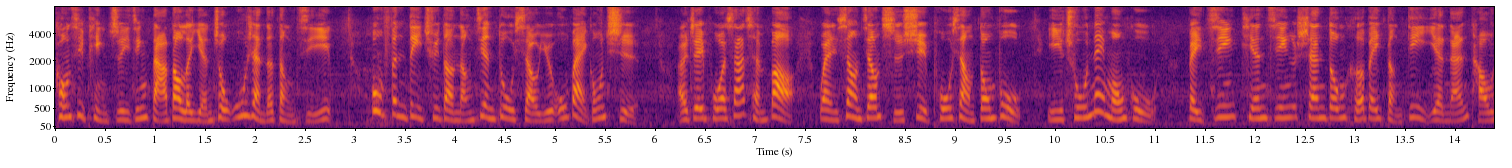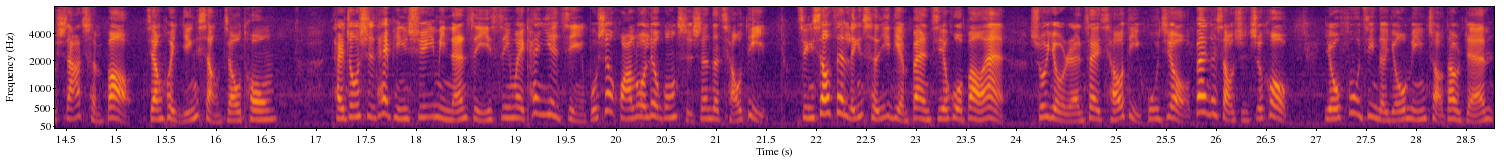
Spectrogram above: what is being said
空气品质已经达到了严重污染的等级，部分地区的能见度小于五百公尺。而这一波沙尘暴晚上将持续扑向东部，移出内蒙古、北京、天津、山东、河北等地也难逃沙尘暴，将会影响交通。台中市太平区一名男子疑似因为看夜景不慎滑落六公尺深的桥底，警消在凌晨一点半接获报案，说有人在桥底呼救。半个小时之后，由附近的游民找到人，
